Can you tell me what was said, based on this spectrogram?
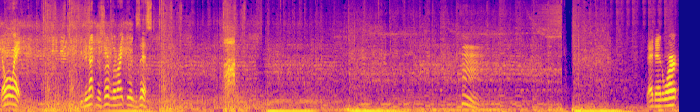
Go away! You do not deserve the right to exist. Hmm. That didn't work.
